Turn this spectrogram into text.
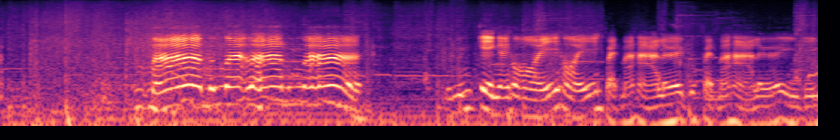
ดมามึงมามามึงมาเหมึงเก่งไงหอยหอยแฟดมาหาเลยกูแฟดมาหาเลยจริง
